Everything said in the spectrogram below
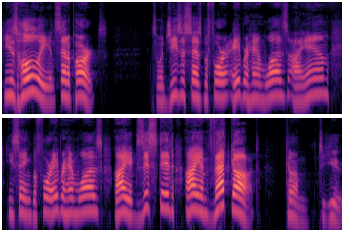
He is holy and set apart. So when Jesus says, Before Abraham was, I am, he's saying, Before Abraham was, I existed. I am that God come to you.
